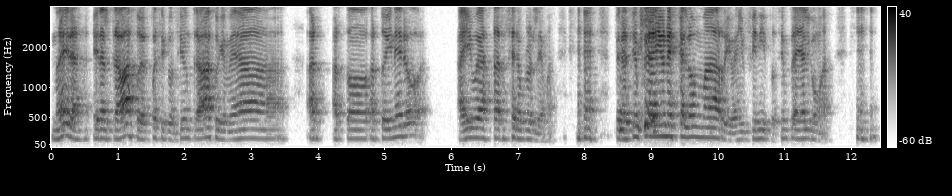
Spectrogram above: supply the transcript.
no era, era el trabajo, después si consigo un trabajo que me da harto, harto dinero, ahí voy a estar cero problema. Pero siempre hay un escalón más arriba, infinito, siempre hay algo más.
